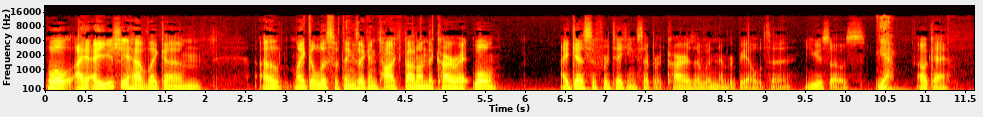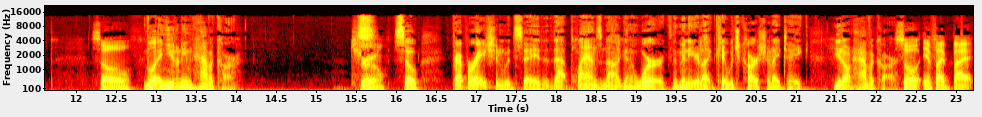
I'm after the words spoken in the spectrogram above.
Well, I, I usually have like um a like a list of things I can talk about on the car right well I guess if we're taking separate cars I would never be able to use those. yeah. Okay. So Well, and you don't even have a car. True. So preparation would say that that plan's not going to work. The minute you're like, okay, which car should I take? You don't have a car. So if I buy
